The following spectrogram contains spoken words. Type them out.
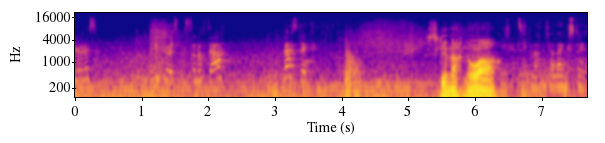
Icarus? Icarus, bist du noch da? Plastik! Siehe nach Noah. Ich schätze, ich bin auf mich allein gestellt.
